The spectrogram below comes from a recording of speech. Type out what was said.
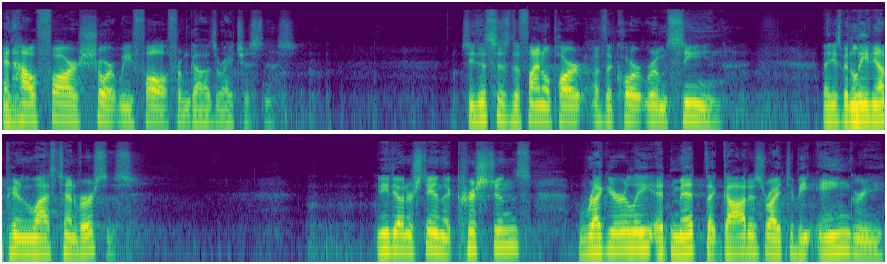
and how far short we fall from God's righteousness. See, this is the final part of the courtroom scene that he's been leading up here in the last 10 verses. You need to understand that Christians regularly admit that God is right to be angry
